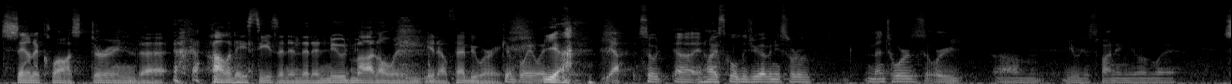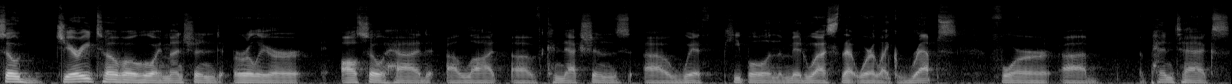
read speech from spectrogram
Santa Claus during the holiday season, and then a nude model in you know February. Completely. Yeah. Yeah. So uh, in high school, did you have any sort of mentors, or um, you were just finding your own way? So Jerry Tovo, who I mentioned earlier, also had a lot of connections uh, with people in the Midwest that were like reps for uh, Pentax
